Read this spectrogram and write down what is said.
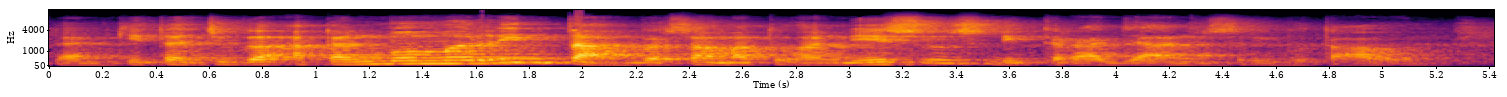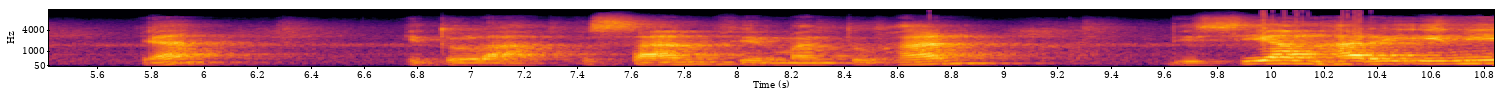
dan kita juga akan memerintah bersama Tuhan Yesus di kerajaan seribu tahun. Ya, itulah pesan firman Tuhan di siang hari ini,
